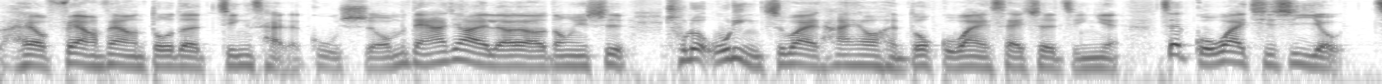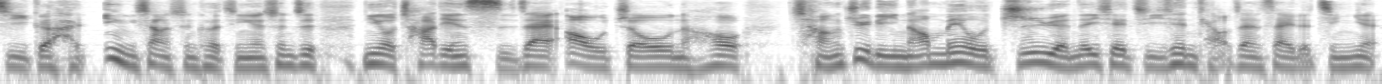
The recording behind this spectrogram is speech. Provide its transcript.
还有非常非常多的精彩的故事。我们等一下就要来聊聊的东西是，除了五岭之外，他还有很多国外赛车经验。在国外其实有几个很印象深刻经验，甚至你有差点死在澳洲，然后长距离然后没有支援的一些极限挑战赛的经验。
